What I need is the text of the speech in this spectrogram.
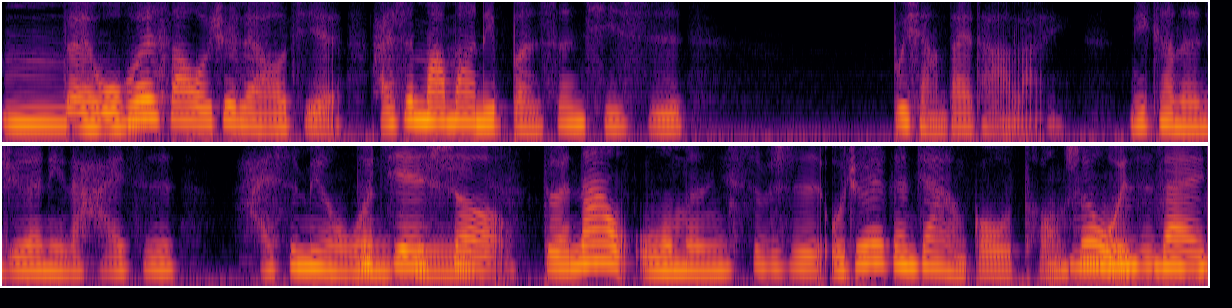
嗯，对我会稍微去了解，还是妈妈你本身其实不想带他来，你可能觉得你的孩子。还是没有问题，接受对，那我们是不是我就会跟家长沟通？所以我一直在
